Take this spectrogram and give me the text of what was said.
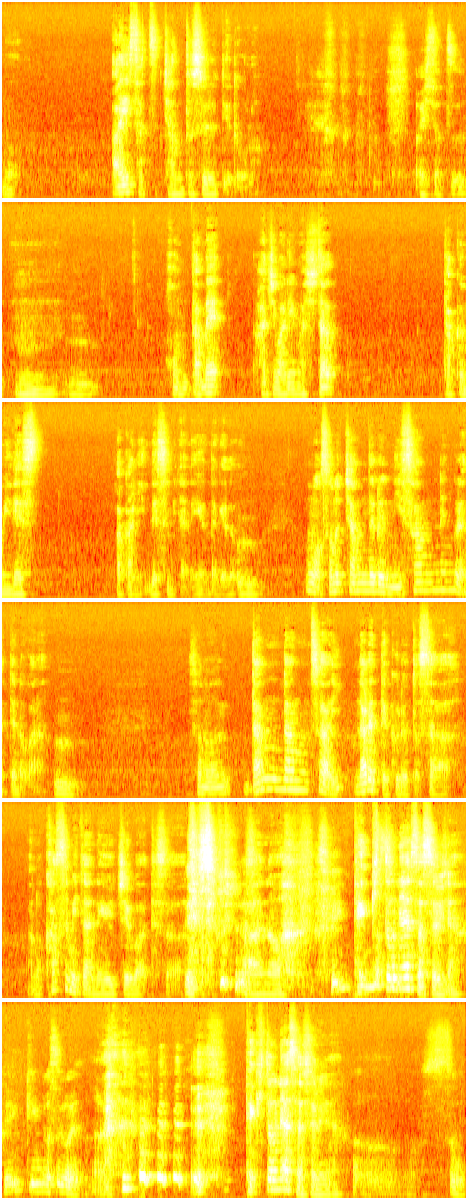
もう挨拶ちゃんとするっていうところ。挨拶？うん。うん。本ため始まりました匠です。あかりんですみたいな言うんだけど、うん。もうそのチャンネル23年ぐらいやってんのかな。うん。そのだんだんさ慣れてくるとさあのカスみたいな YouTuber ってさあの適当に挨拶するじゃん。偏見がすごい 適当に挨拶するじゃん。ーそう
